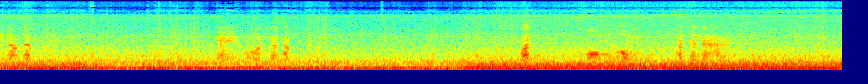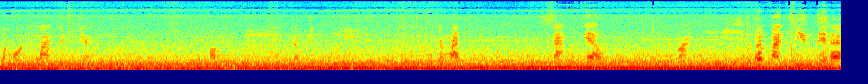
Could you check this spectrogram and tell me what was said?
พี่น้องครับไก่หอนนะครับ วัดคลองร่วมพัฒนาตำบลลาดตะเกียบอำเภอกบินบุรีจังหวัดสระแก้วปาจีนปาจีนเนี่ย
